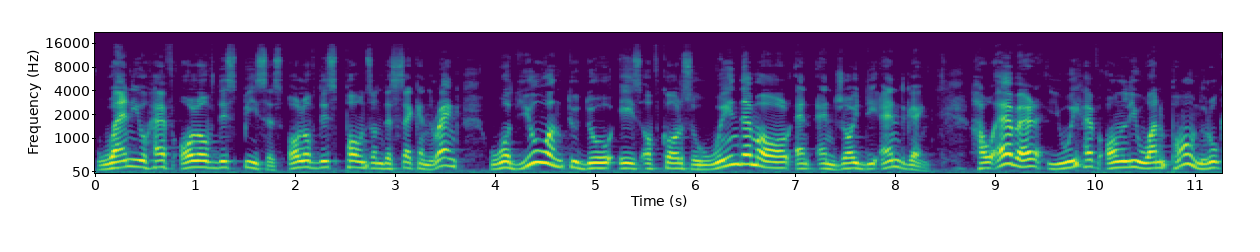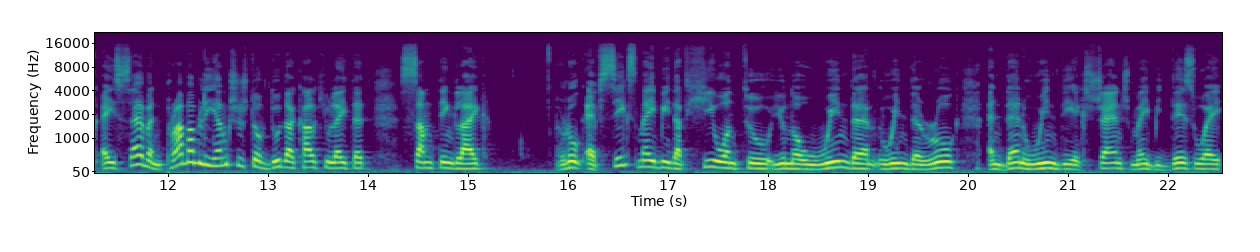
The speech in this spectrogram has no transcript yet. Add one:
when you have all of these pieces, all of these pawns on the second rank, what you want to do is, of course, win them all and enjoy the endgame. However, we have only one pawn, rook a7. Probably Jan Krzysztof Duda calculated something like rook f6 maybe that he want to you know win the win the rook and then win the exchange maybe this way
